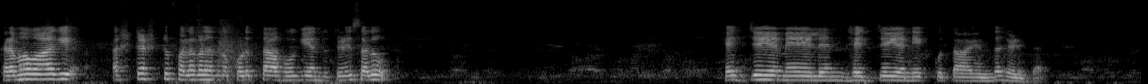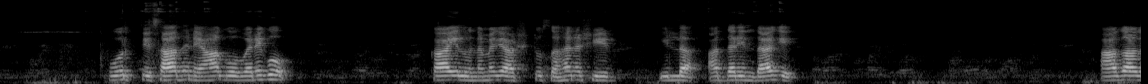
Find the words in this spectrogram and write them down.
ಕ್ರಮವಾಗಿ ಅಷ್ಟಷ್ಟು ಫಲಗಳನ್ನು ಕೊಡುತ್ತಾ ಹೋಗಿ ಎಂದು ತಿಳಿಸಲು ಹೆಜ್ಜೆಯ ಮೇಲೆಂದು ಹೆಜ್ಜೆಯ ನಿಕ್ಕುತ್ತಾ ಎಂದು ಹೇಳಿದ್ದಾರೆ. ಪೂರ್ತಿ ಸಾಧನೆ ಆಗುವವರೆಗೂ ಕಾಯಲು ನಮಗೆ ಅಷ್ಟು ಸಹನಶೀಲ್ ಇಲ್ಲ. ಆದ್ದರಿಂದಾಗಿ ಆಗಾಗ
